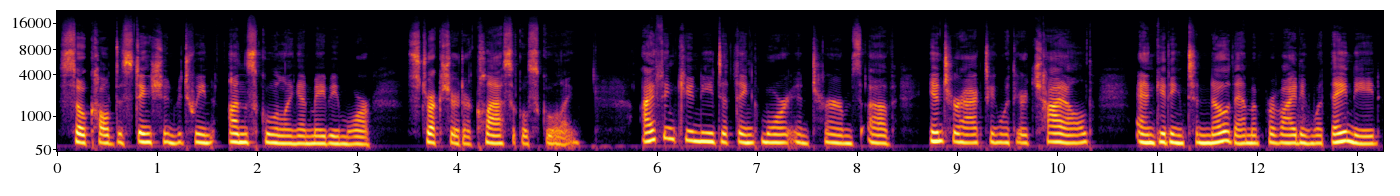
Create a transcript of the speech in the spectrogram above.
so called distinction between unschooling and maybe more structured or classical schooling. I think you need to think more in terms of interacting with your child and getting to know them and providing what they need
